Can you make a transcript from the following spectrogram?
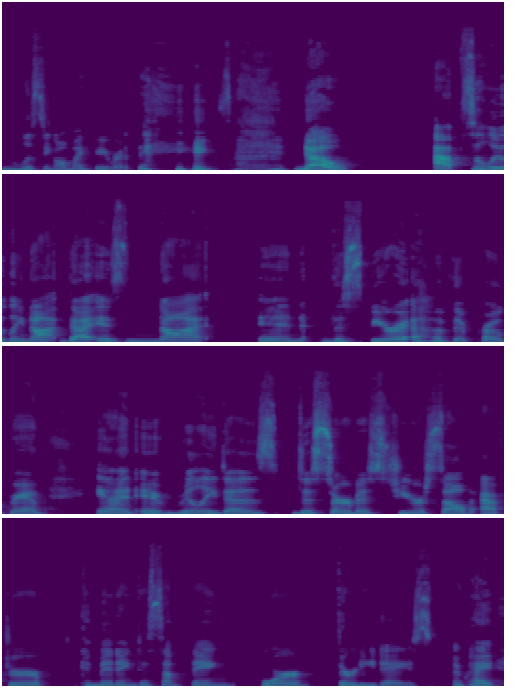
I'm listing all my favorite things. no, absolutely not. That is not in the spirit of the program. And it really does disservice to yourself after committing to something for 30 days. Okay.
